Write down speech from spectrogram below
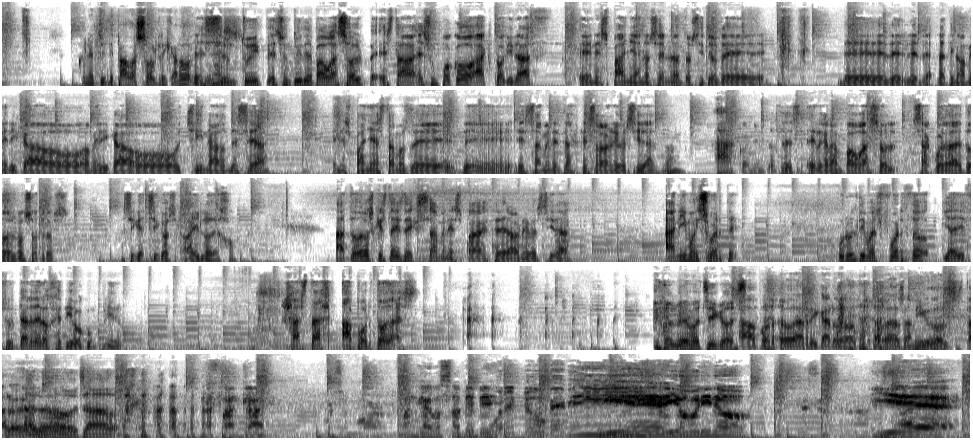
con el tweet de Pau Gasol, Ricardo. ¿qué Es tienes? un tuit, es un tuit de Pau Gasol. Está, es un poco actualidad en España, no sé en otros sitios de, de- de- de Latinoamérica o América o China, donde sea. En España estamos de, de exámenes de acceso a la universidad, ¿no? Ah, coño. Entonces el gran Pau Gasol se acuerda de todos vosotros. Así que chicos, ahí lo dejo. A todos los que estáis de exámenes para acceder a la universidad, ánimo y suerte. Un último esfuerzo y a disfrutar del objetivo cumplido. Hashtag a por todas. Nos vemos chicos. A por todas, Ricardo, a por todas, amigos. Hasta luego. Hasta luego, chao. Fun guy. Fun guy, what's up, baby? What it do, baby? Yeah, you already know. This is, uh, Yeah.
